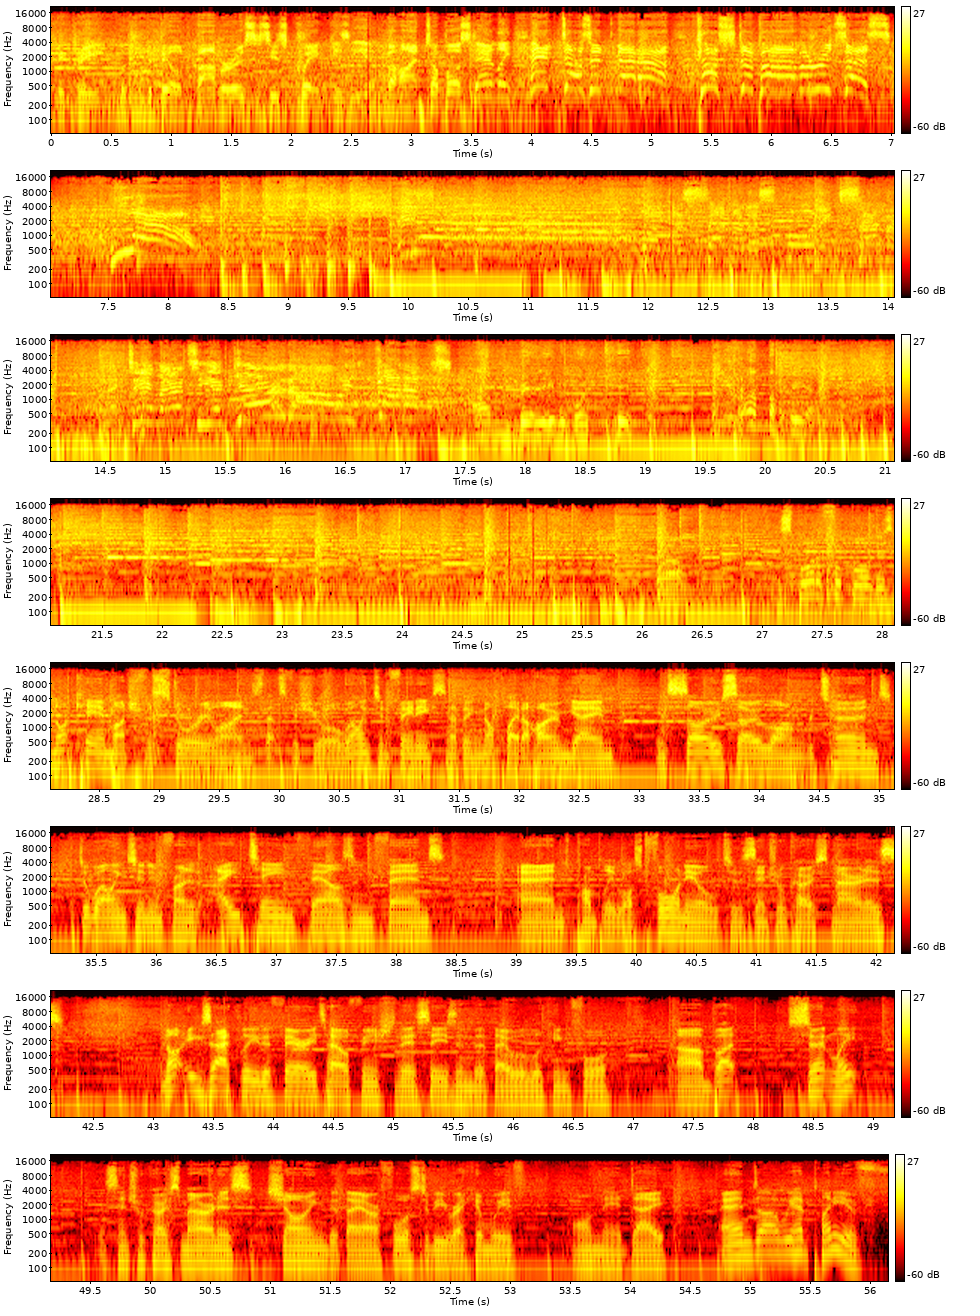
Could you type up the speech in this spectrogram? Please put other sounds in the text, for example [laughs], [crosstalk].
victory looking to build. Barbarouses is quick. Is he in behind Topor Stanley? It doesn't matter! Kosta Barbarouses! Wow! Yeah! Like a salmon, a spawning salmon. And Diamanti again! Oh, he's done it! Unbelievable kick. Mamma mia. Well, sport of football does not care much for storylines, that's for sure. Wellington Phoenix, having not played a home game in so, so long, returned to Wellington in front of 18,000 fans and promptly lost 4 0 to the Central Coast Mariners. Not exactly the fairy tale finish to their season that they were looking for, uh, but certainly the Central Coast Mariners showing that they are a force to be reckoned with on their day. And uh, we had plenty of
